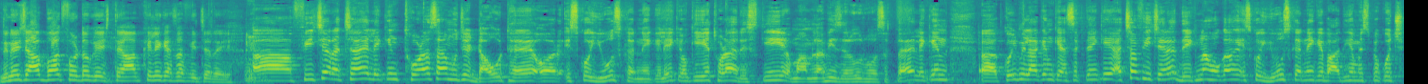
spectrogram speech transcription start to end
दिनेश आप बहुत फ़ोटो खींचते हैं आपके लिए कैसा फीचर है फीचर अच्छा है लेकिन थोड़ा सा मुझे डाउट है और इसको यूज़ करने के लिए क्योंकि ये थोड़ा रिस्की मामला भी ज़रूर हो सकता है। लेकिन आ, कुल मिला के हम कह सकते हैं कि अच्छा फीचर है देखना होगा इसको यूज़ करने के बाद ही हम इस पर कुछ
